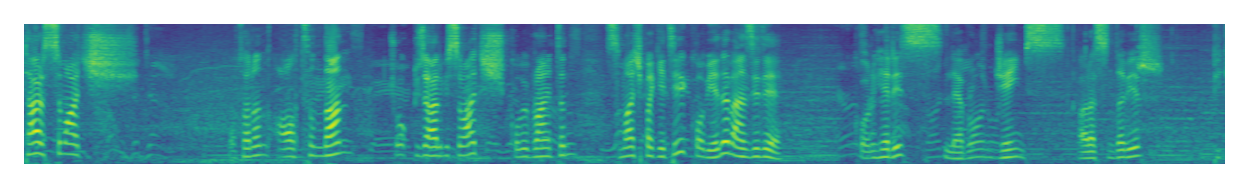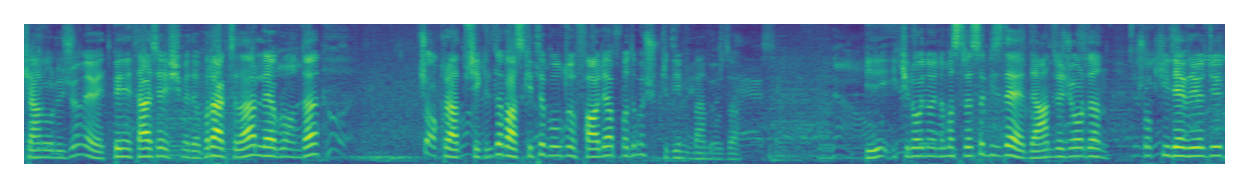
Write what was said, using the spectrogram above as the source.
ters smaç. Otanın altından çok güzel bir smaç. Kobe Bryant'ın smaç paketi Kobe'ye de benzedi. Corey Harris, LeBron James arasında bir roll hücum. Evet beni ters eşmede bıraktılar. LeBron da çok rahat bir şekilde basketi buldu. Faul yapmadı mı şükredeyim ben burada. Bir ikili oyun oynama sırası bizde. DeAndre Jordan çok iyi devrildi.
